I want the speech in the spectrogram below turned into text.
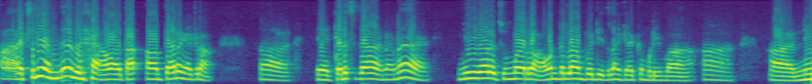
ஆக்சுவலி வந்து அது அவன் பேரன் கேக்குறான். ஆஹ் எனக்கு கிடைச்சதா? என்னன்னா நீ வேற சும்மா அவன்கிட்ட எல்லாம் போயிட்டு இதெல்லாம் கேட்க முடியுமா? நீ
